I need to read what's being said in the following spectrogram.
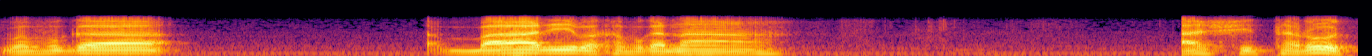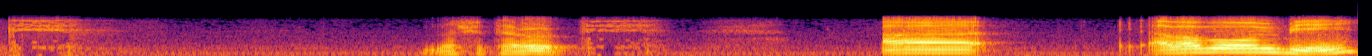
bavuga bari bakavuga na ashitaroti. Na shitaroti aba bombi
